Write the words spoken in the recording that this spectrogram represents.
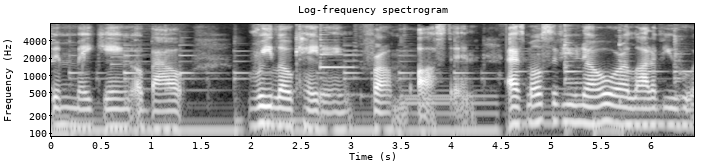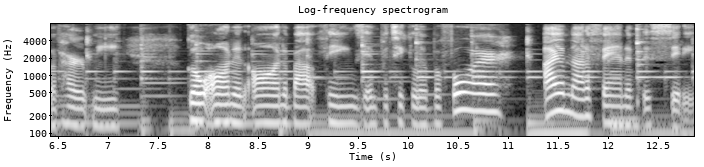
been making about relocating from Austin. As most of you know, or a lot of you who have heard me go on and on about things in particular before, I am not a fan of this city.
